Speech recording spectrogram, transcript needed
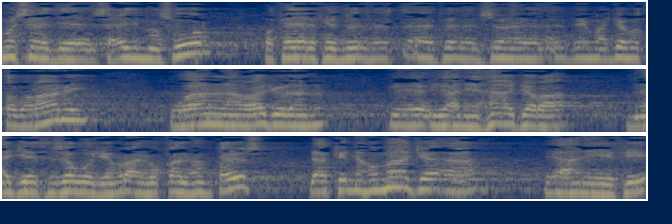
مسند سعيد المنصور وكذلك في معجم الطبراني وأن رجلا يعني هاجر من أجل يتزوج امرأة وقال لهم قيس لكنه ما جاء يعني في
